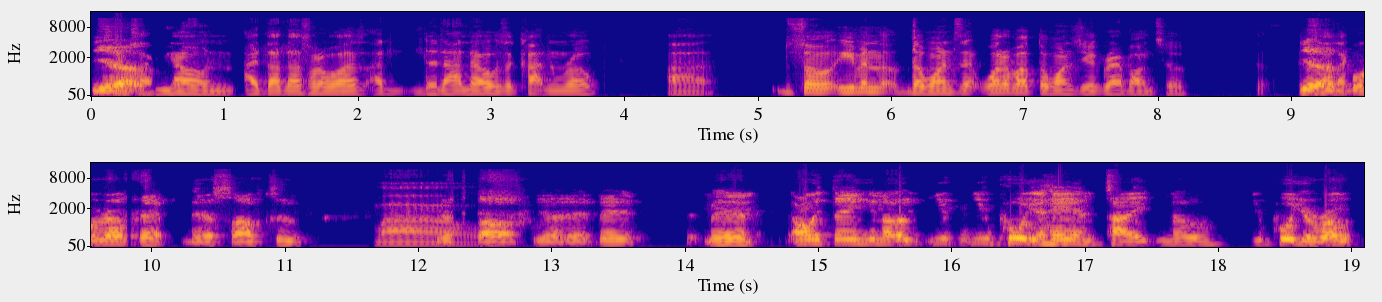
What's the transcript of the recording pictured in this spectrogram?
yeah, since I've known, I thought that's what it was. I did not know it was a cotton rope. Uh, so even the ones that, what about the ones you grab onto? yeah, like, rope that they're soft too. Wow. Yeah, they, they man. Only thing you know, you you pull your hand tight. You know, you pull your rope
